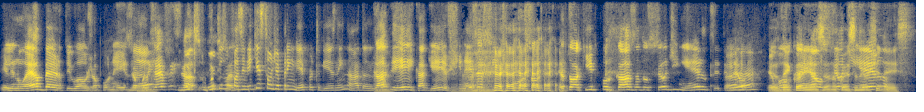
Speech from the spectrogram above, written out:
Ele não é aberto igual o japonês, o japonês já é fechado. Muitos, muitos não fazem nem questão de aprender português nem nada. Né? Caguei, caguei. O chinês é assim, tipo, eu, sou... eu tô aqui por causa do seu dinheiro, você entendeu? Uhum. Eu, eu nem conheço, eu não conheço nem o chinês.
